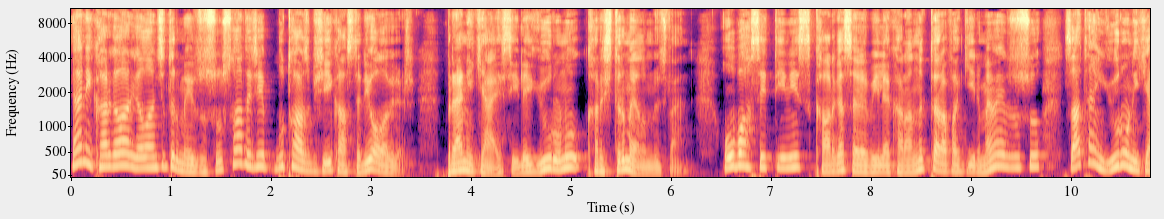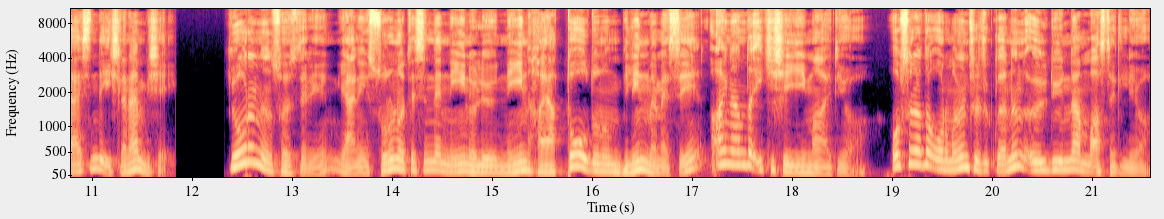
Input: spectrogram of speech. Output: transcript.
Yani kargalar yalancıdır mevzusu sadece bu tarz bir şeyi kastediyor olabilir. Bran hikayesiyle Euron'u karıştırmayalım lütfen. O bahsettiğiniz karga sebebiyle karanlık tarafa girme mevzusu zaten Euron hikayesinde işlenen bir şey. Euron'un sözleri yani surun ötesinde neyin ölü neyin hayatta olduğunun bilinmemesi aynı anda iki şeyi ima ediyor. O sırada ormanın çocuklarının öldüğünden bahsediliyor.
